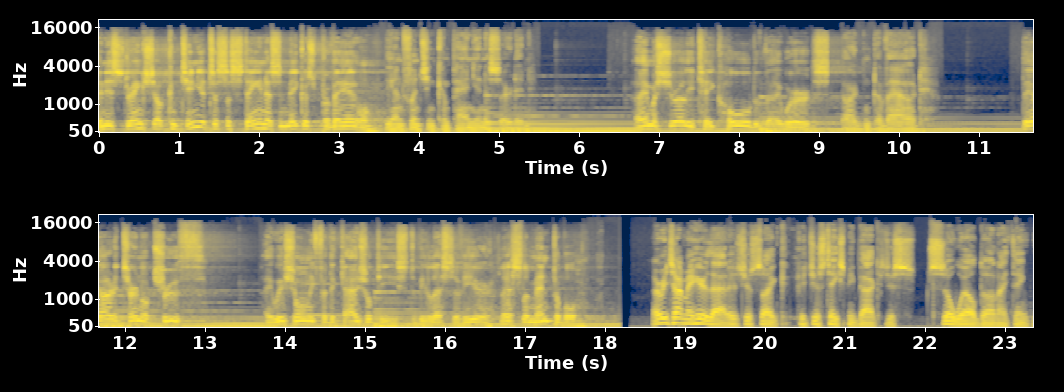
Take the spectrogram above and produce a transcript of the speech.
Then his strength shall continue to sustain us and make us prevail, the unflinching companion asserted. I must surely take hold of thy words, Ardent avowed. They are eternal truth. I wish only for the casualties to be less severe, less lamentable. Every time I hear that, it's just like, it just takes me back. It's just so well done, I think.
